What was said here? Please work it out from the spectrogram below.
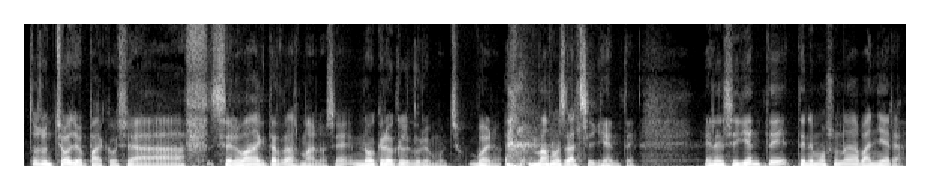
Esto es un chollo, Paco. O sea, se lo van a quitar de las manos, ¿eh? No creo que le dure mucho. Bueno, vamos al siguiente. En el siguiente tenemos una bañera.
